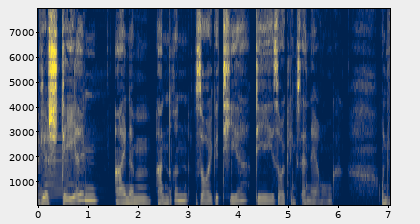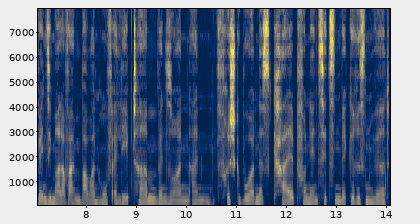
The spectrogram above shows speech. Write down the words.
Wir stehlen einem anderen Säugetier die Säuglingsernährung. Und wenn Sie mal auf einem Bauernhof erlebt haben, wenn so ein, ein frisch geborenes Kalb von den Zitzen weggerissen wird,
